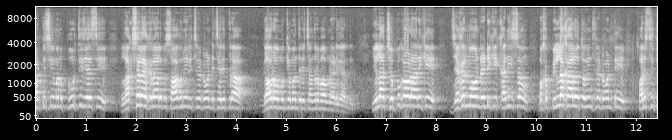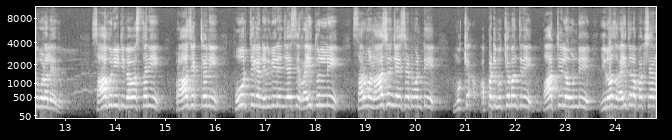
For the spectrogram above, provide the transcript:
పట్టుసీమను పూర్తి చేసి లక్షల ఎకరాలకు సాగునీరు ఇచ్చినటువంటి చరిత్ర గౌరవ ముఖ్యమంత్రి చంద్రబాబు నాయుడు గారిది. ఇలా చెప్పుకోవడానికి జగన్మోహన్ రెడ్డికి కనీసం ఒక పిల్లకాలు తొగించినటువంటి పరిస్థితి కూడా లేదు. సాగునీటి వ్యవస్థని ప్రాజెక్టులని పూర్తిగా నిర్వీర్యం చేసి రైతుల్ని సర్వనాశనం చేసినటువంటి ముఖ్య అప్పటి ముఖ్యమంత్రి పార్టీలో ఉండి ఈరోజు రైతుల పక్షాన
